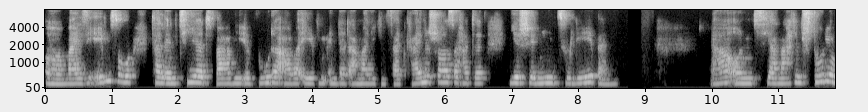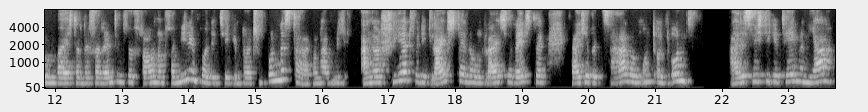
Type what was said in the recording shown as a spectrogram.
äh, weil sie ebenso talentiert war wie ihr Bruder, aber eben in der damaligen Zeit keine Chance hatte, ihr Genie zu leben. Ja, und ja, nach dem Studium war ich dann Referentin für Frauen- und Familienpolitik im Deutschen Bundestag und habe mich engagiert für die Gleichstellung, gleiche Rechte, gleiche Bezahlung und, und, und. Alles wichtige Themen, ja.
